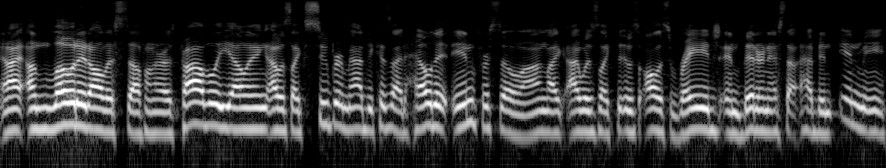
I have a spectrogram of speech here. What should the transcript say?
and I unloaded all this stuff on her. I was probably yelling. I was like super mad because I'd held it in for so long. Like I was like, it was all this rage and bitterness that had been in me.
